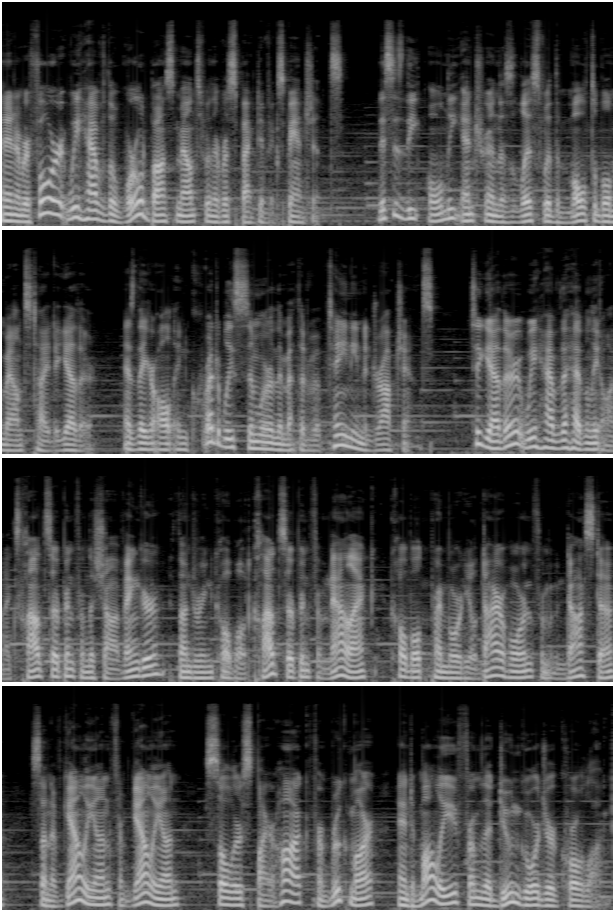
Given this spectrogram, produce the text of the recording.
And at number 4, we have the world boss mounts from the respective expansions. This is the only entry on this list with multiple mounts tied together, as they are all incredibly similar in the method of obtaining and drop chance. Together, we have the Heavenly Onyx Cloud Serpent from the Sha of Anger, Thundering Cobalt Cloud Serpent from Nalak, Cobalt Primordial Direhorn from Oondasta, Son of Galleon from Galleon, Solar Spirehawk from Rukhmar, and Molly from the Doongorger Krolog.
